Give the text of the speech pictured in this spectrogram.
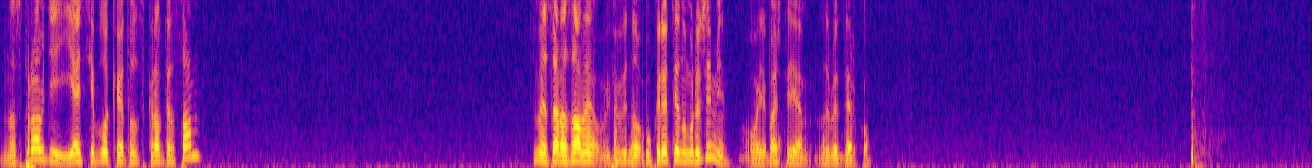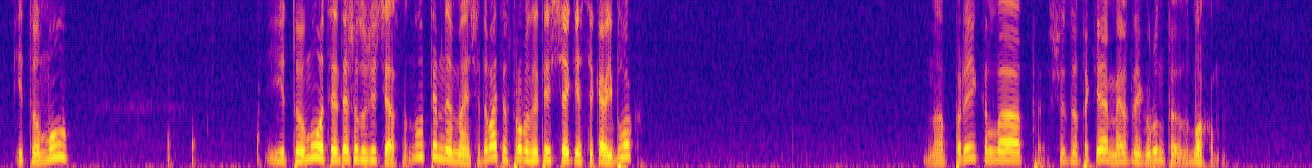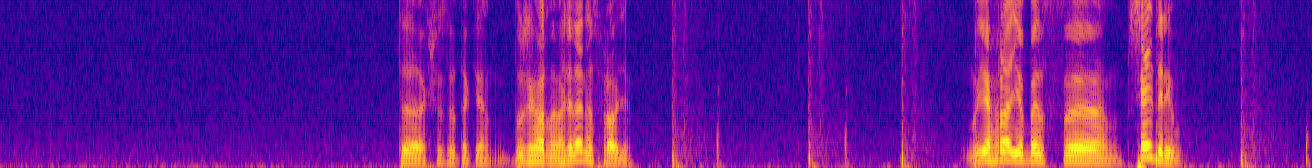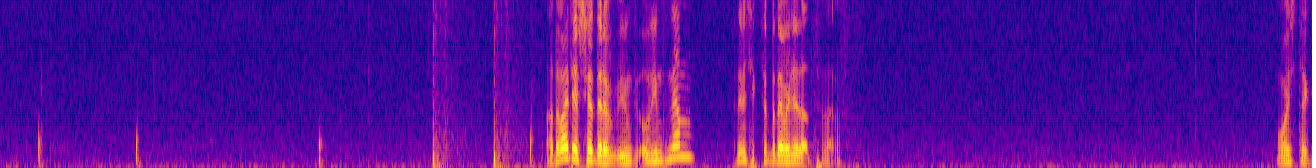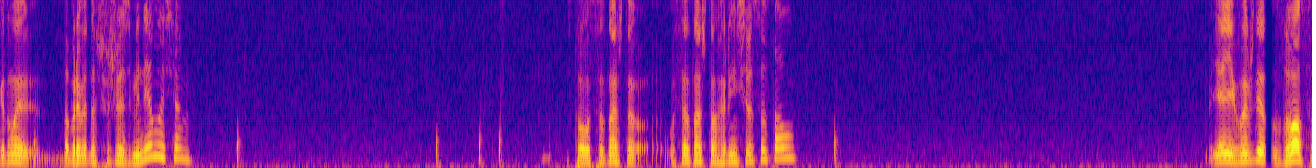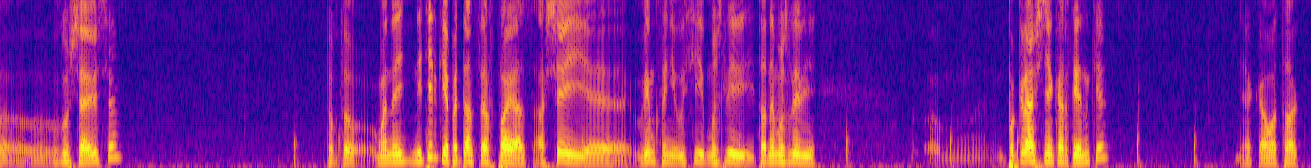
Насправді я ці блоки я тут скрафтив сам. Ми зараз з вами, відповідно, у креативному режимі. Ой, бачите, я зробив дирку. І тому. І тому це не те, що дуже чесно. Ну, тим не менше, давайте спробуємо знайти ще якийсь цікавий блок. Наприклад, що це таке мерзлий ґрунт з мохом. Так, що це таке? Дуже гарно виглядає насправді. Ну, я граю без е, шейдерів. А давайте шейдери увім- увімкнемо. Подивимося, як це буде виглядати зараз. Ось так, я думаю, добре видно, що щось змінилося. Стало все значно, все значно гарніше все стало. Я як завжди з вас е, знущаюся. Тобто, у мене не тільки питання FPS, а ще й е, вимкнені усі можливі та неможливі ем, покращення картинки. Яка отак.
